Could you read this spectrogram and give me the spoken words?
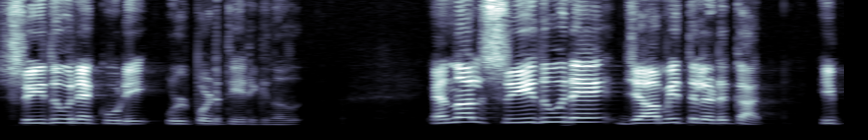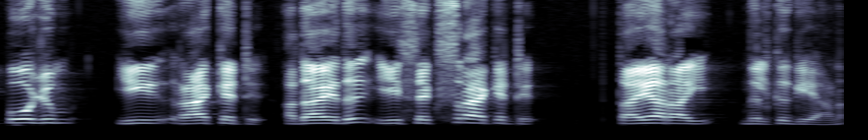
ശ്രീധുവിനെ കൂടി ഉൾപ്പെടുത്തിയിരിക്കുന്നത്. എന്നാൽ ശ്രീധുവിനെ ജാമ്യത്തിലെടുക്കാൻ ഇപ്പോഴും ഈ റാക്കറ്റ് അതായത് ഈ സെക്സ് റാക്കറ്റ് തയ്യാറായി നിൽക്കുകയാണ്.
